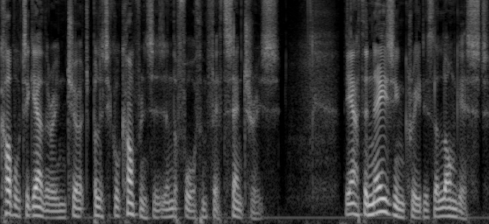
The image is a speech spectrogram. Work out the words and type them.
cobbled together in church political conferences in the 4th and 5th centuries. The Athanasian Creed is the longest.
